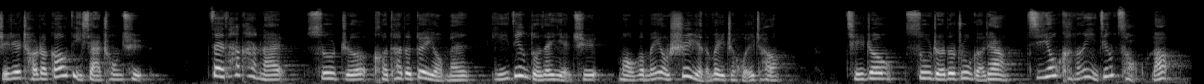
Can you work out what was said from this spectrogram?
直接朝着高地下冲去。在他看来，苏哲和他的队友们一定躲在野区某个没有视野的位置回城，其中苏哲的诸葛亮极有可能已经走了。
